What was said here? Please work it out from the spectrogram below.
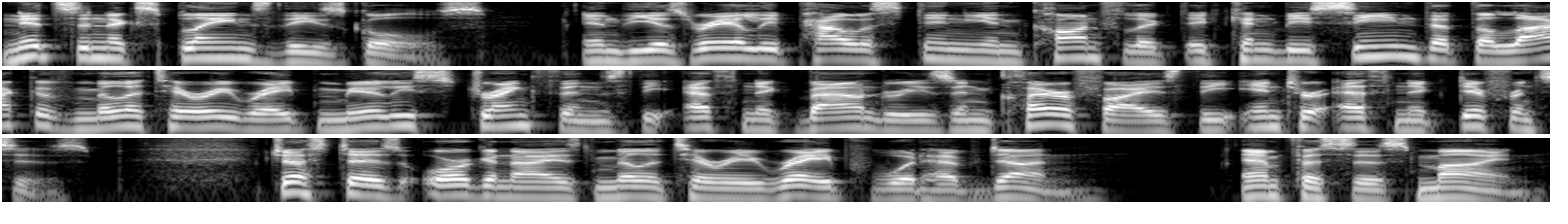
Nitsan explains these goals. In the Israeli Palestinian conflict, it can be seen that the lack of military rape merely strengthens the ethnic boundaries and clarifies the interethnic differences, just as organized military rape would have done. Emphasis mine.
